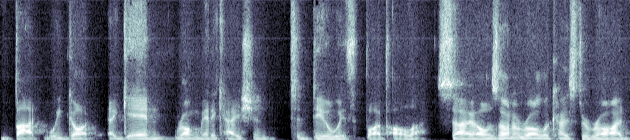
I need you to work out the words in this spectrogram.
but we got again wrong medication to deal with bipolar. So I was on a roller coaster ride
